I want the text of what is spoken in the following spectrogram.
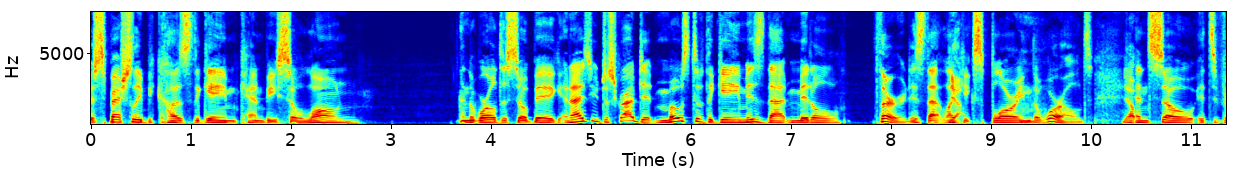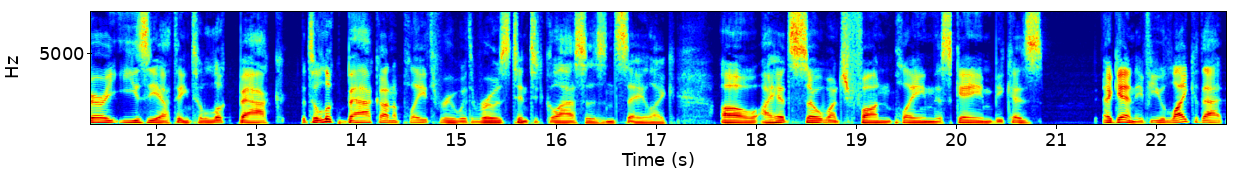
especially because the game can be so long and the world is so big, and as you described it, most of the game is that middle third, is that like Yeah. exploring the world. Yep. And so it's very easy, I think, to look back to look back on a playthrough with rose tinted glasses and say like, "Oh, I had so much fun playing this game." Because again, if you like that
